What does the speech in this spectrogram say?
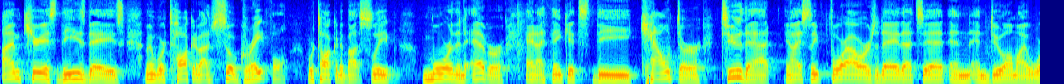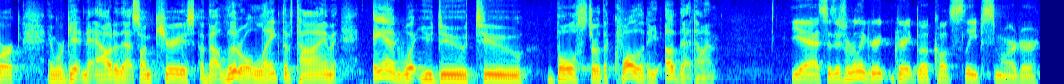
I'm curious these days. I mean, we're talking about. I'm so grateful. We're talking about sleep more than ever. And I think it's the counter to that. You know, I sleep four hours a day, that's it, and, and do all my work. And we're getting out of that. So I'm curious about literal length of time and what you do to bolster the quality of that time. Yeah, so there's a really great, great book called Sleep Smarter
